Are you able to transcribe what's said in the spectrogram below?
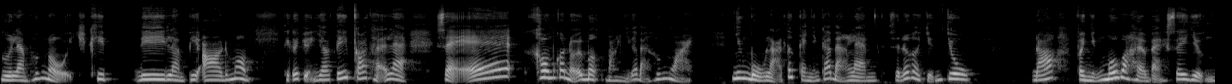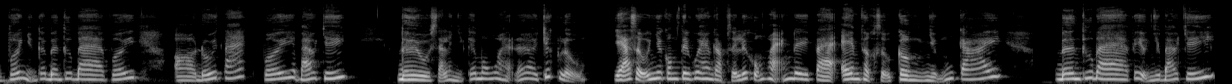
người làm hướng nội khi đi làm PR đúng không? Thì cái chuyện giao tiếp có thể là sẽ không có nổi bật bằng những các bạn hướng ngoại nhưng bù lại tất cả những cái bạn làm sẽ rất là chỉnh chu. Đó và những mối quan hệ bạn xây dựng với những cái bên thứ ba với uh, đối tác với báo chí đều sẽ là những cái mối quan hệ rất là chất lượng. Giả sử như công ty của em gặp xử lý khủng hoảng đi và em thật sự cần những cái bên thứ ba ví dụ như báo chí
